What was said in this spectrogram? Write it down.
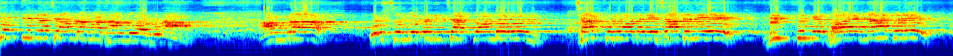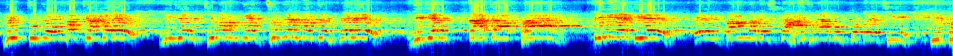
শক্তির কাছে আমরা মাথা নোয়াবো না। আমরা বৈষম্যবাদী ছাত্র আন্দোলন, ছাত্র জনতাকে সাথে নিয়ে মৃত্যুকে ভয় না করে, মৃত্যুকে উপেক্ষা করে নিজের জীবনকে ঝুঁকির মধ্যে ফেলে নিজের তাজা প্রাণ ফিরিয়ে দিয়ে এই বাংলাদেশকে হাজিরা মুক্ত করেছি। কিন্তু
